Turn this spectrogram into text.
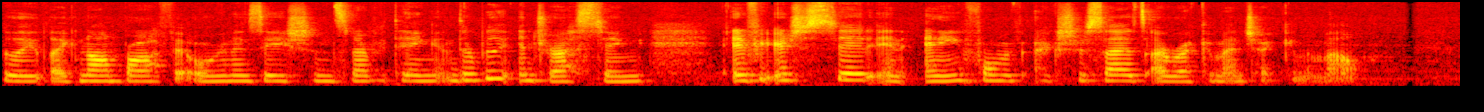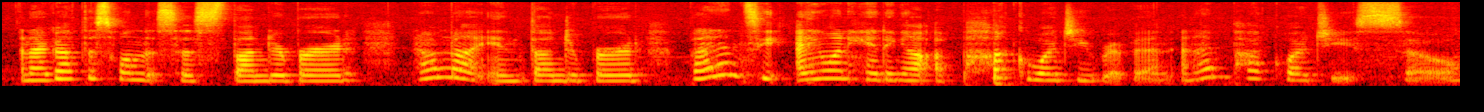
really like nonprofit organizations and everything, and they're really interesting. And if you're interested in any form of exercise, I recommend checking them out. And I got this one that says Thunderbird. Now I'm not in Thunderbird, but I didn't see anyone handing out a Pukwudgie ribbon, and I'm Pukwudgie, so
